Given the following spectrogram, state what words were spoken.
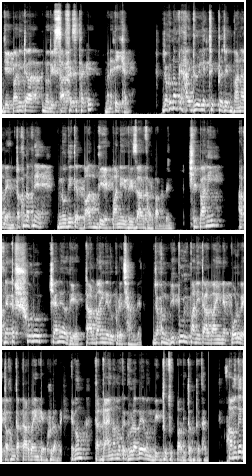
যে পানিটা নদীর সারফেসে থাকে মানে এইখানে। যখন আপনি হাইড্রো ইলেকট্রিক প্রজেক্ট বানাবেন, তখন আপনি নদীতে বাদ দিয়ে পানির রিজার্ভার বানাবেন। সেই পানি আপনি একটা সরু চ্যানেল দিয়ে টারবাইনের উপরে ছাড়বেন। যখন বিপুল পানি টারবাইনে পড়বে, তখন তার টারবাইনকে ঘুরাবে এবং তার ডায়নামোকে ঘুরাবে এবং বিদ্যুৎ উৎপাদিত হতে থাকবে। আমাদের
